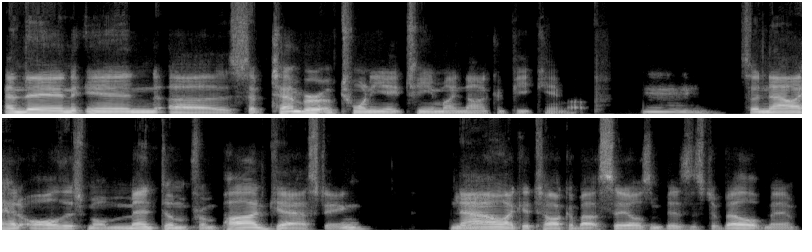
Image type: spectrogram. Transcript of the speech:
And then in uh, September of 2018, my non compete came up. Mm. So now I had all this momentum from podcasting. Now I could talk about sales and business development.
